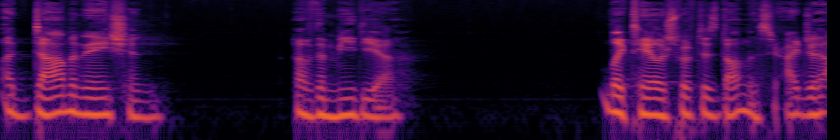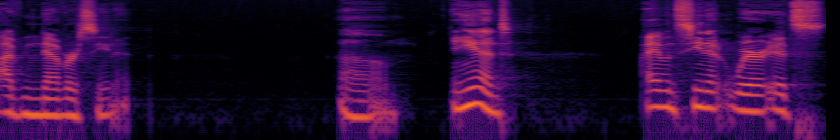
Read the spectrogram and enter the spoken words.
a domination of the media like Taylor Swift has done this year. I just, I've never seen it. Um, and I haven't seen it where it's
